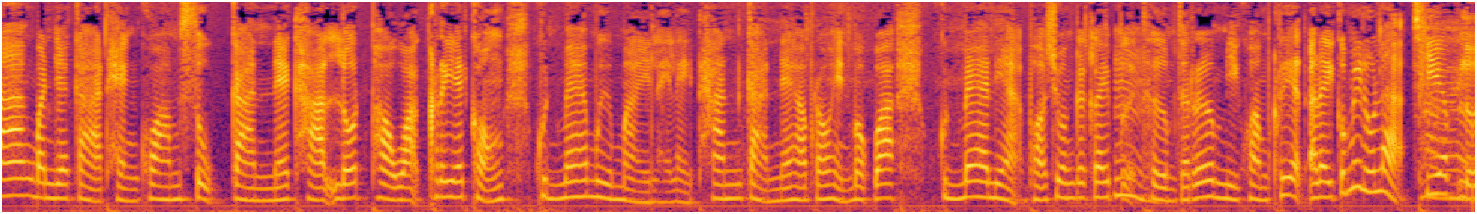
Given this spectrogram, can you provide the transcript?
สร้างบรรยากาศแห่งความสุขกันนะคะลดภาวะเครียดของคุณแม่มือใหม่หลาย ๆ ท่านกันนะคะเพราะเห็นบอกว่าคุณแม่เนี่ยพอช่วงใกล้ๆเปิดอืมเทอมจะเริ่มมีความเครียดอะไรก็ไม่รู้แหละใช่เทียบเล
